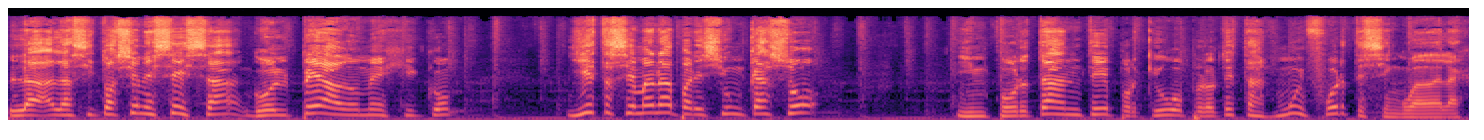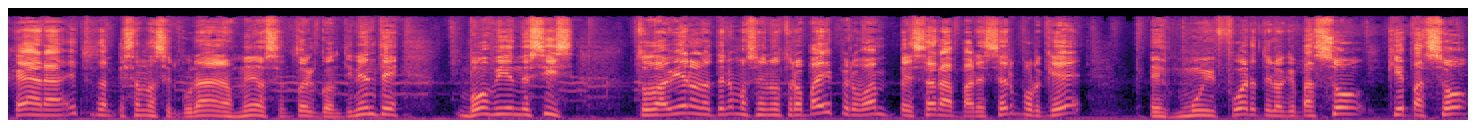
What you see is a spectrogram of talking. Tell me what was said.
la, la situación es esa, golpeado México, y esta semana apareció un caso importante porque hubo protestas muy fuertes en Guadalajara. Esto está empezando a circular en los medios en todo el continente. Vos bien decís, todavía no lo tenemos en nuestro país, pero va a empezar a aparecer porque es muy fuerte lo que pasó. ¿Qué pasó?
